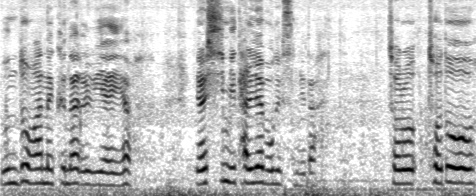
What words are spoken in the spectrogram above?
운동하는 그날을 위하여 열심히 달려보겠습니다. 저로, 저도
